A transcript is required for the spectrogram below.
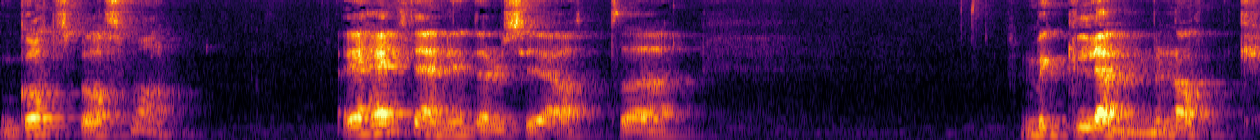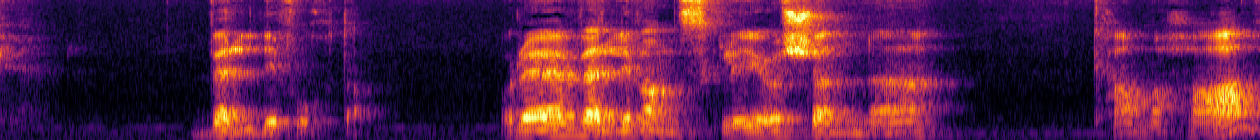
Godt spørsmål. Jeg er helt enig i det du sier, at uh, vi glemmer nok veldig fort, da. Og det er veldig vanskelig å skjønne hva vi har,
